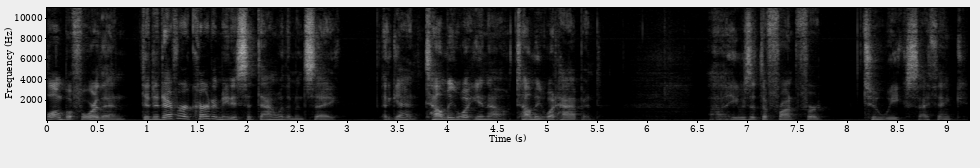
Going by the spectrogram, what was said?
Long before then, did it ever occur to me to sit down with him and say, again, tell me what you know. Tell me what happened. Uh, he was at the front for two weeks, I think,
